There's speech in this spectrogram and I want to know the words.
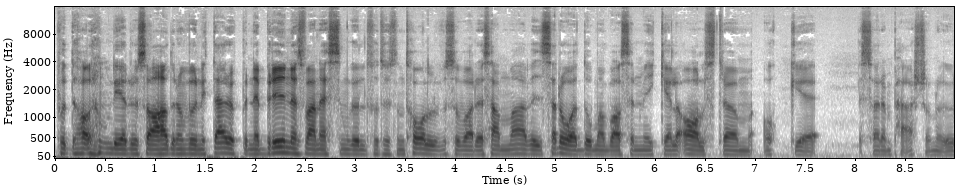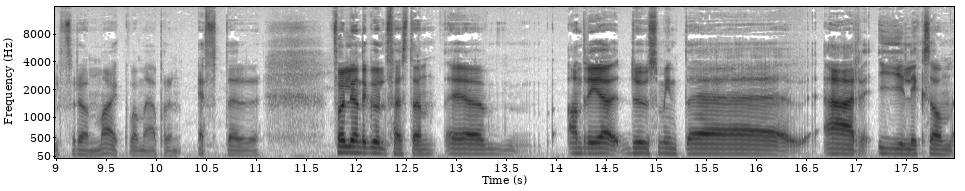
på tal om det du sa, hade de vunnit där uppe när Brynäs vann SM-guld 2012 så var det samma visa då, domarbasen Mikael Ahlström och eh, Sören Persson och Ulf Rönnmark var med på den efterföljande guldfesten. Eh, André, du som inte är i liksom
